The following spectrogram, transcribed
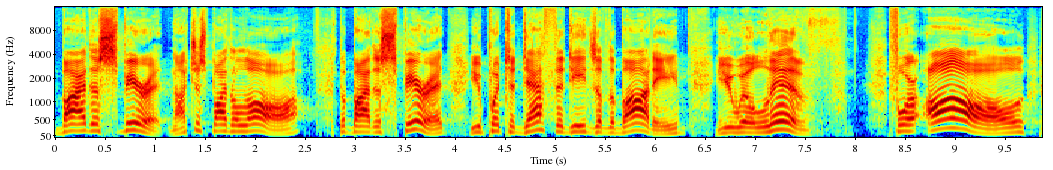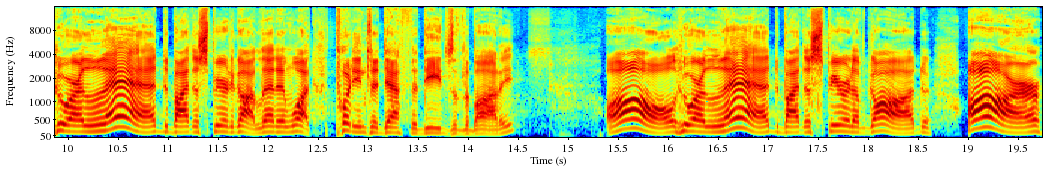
by the Spirit, not just by the law, but by the Spirit, you put to death the deeds of the body, you will live. For all who are led by the Spirit of God, led in what? Putting to death the deeds of the body. All who are led by the Spirit of God are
